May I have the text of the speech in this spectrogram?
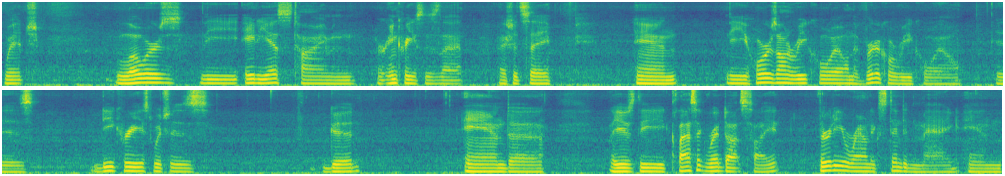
which lowers the ADS time and or increases that, I should say. And the horizontal recoil and the vertical recoil is decreased, which is good. And uh, I use the classic red dot sight, 30 round extended mag, and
